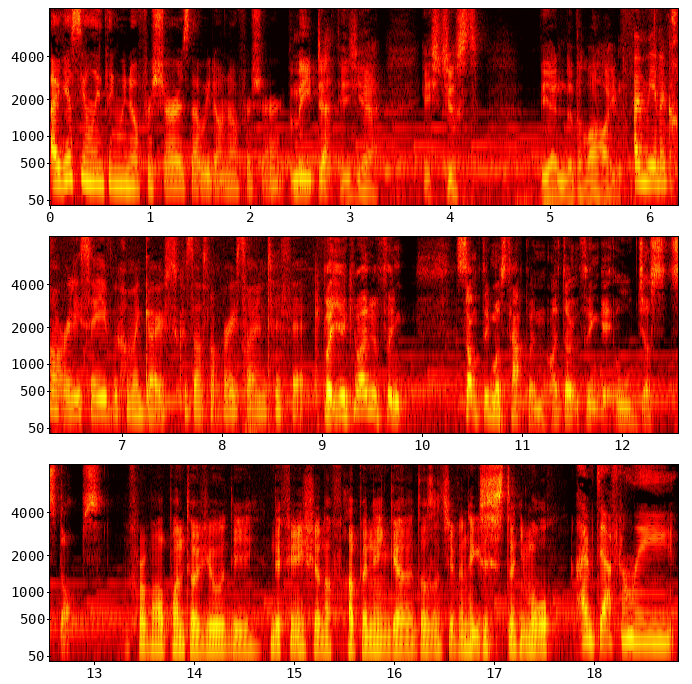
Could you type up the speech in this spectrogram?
I guess the only thing we know for sure is that we don't know for sure. For me, death is, yeah, it's just the end of the line. I mean, I can't really say you become a ghost because that's not very scientific. But you kind of think something must happen. I don't think it all just stops. From our point of view, the definition of happening uh, doesn't even exist anymore. I've definitely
